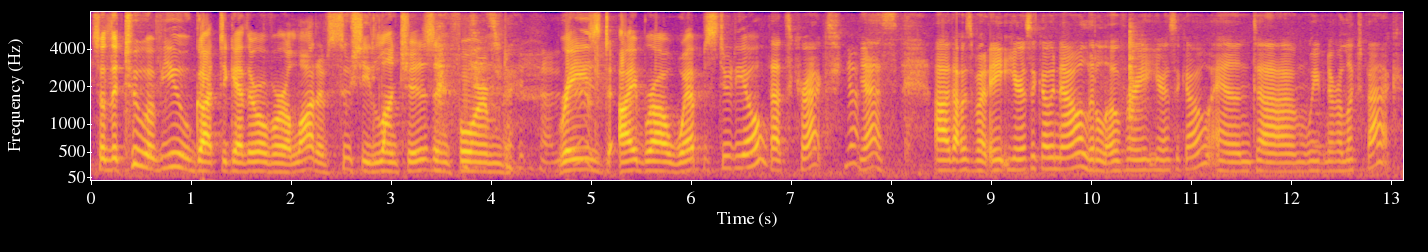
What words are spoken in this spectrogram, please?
So the two of you got together over a lot of sushi lunches and formed right. Raised Eyebrow Web Studio? That's correct. Yes. yes. Uh, that was about eight years ago now, a little over eight years ago, and um, we've never looked back.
